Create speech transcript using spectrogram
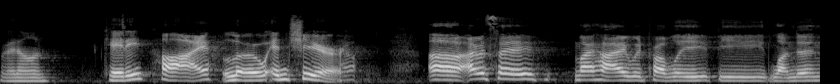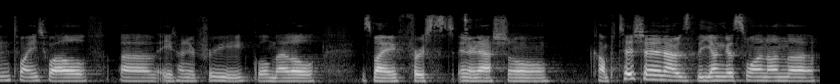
Right on. Katie, high, low, and cheer. Uh, I would say my high would probably be London 2012, uh, 800 free gold medal. It was my first international competition. I was the youngest one on the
